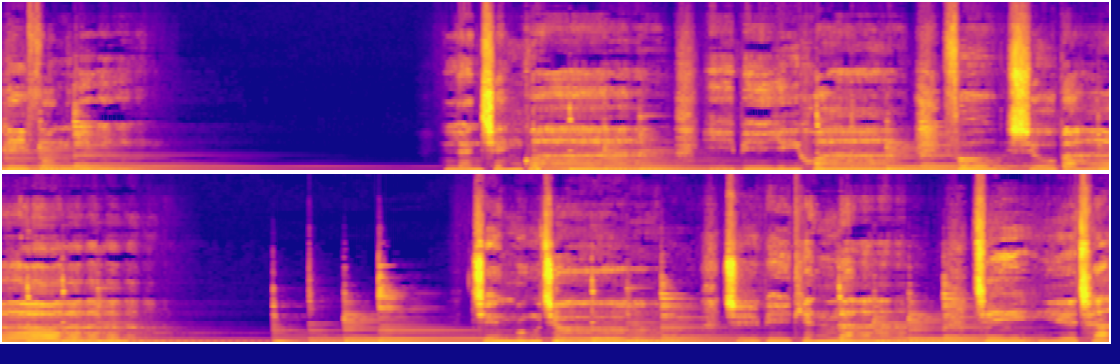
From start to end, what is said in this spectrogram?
里风影。揽牵挂，一笔一画，拂袖罢。剑木酒，执笔天蜡，几夜茶。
